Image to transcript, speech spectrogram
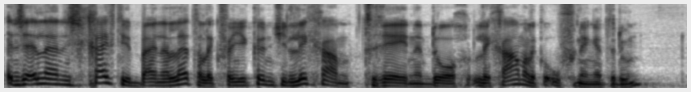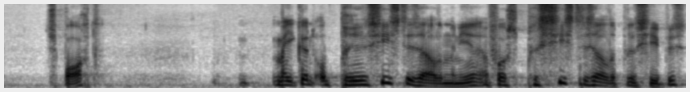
In zijn inleiding schrijft hij het bijna letterlijk. Van je kunt je lichaam trainen door lichamelijke oefeningen te doen. Sport. Maar je kunt op precies dezelfde manier... en volgens precies dezelfde principes...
